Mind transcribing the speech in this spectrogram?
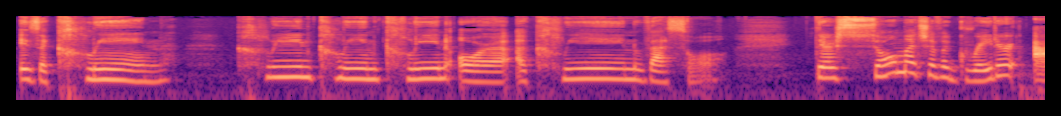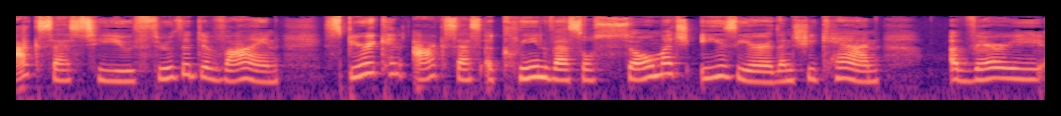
is a clean, clean, clean, clean aura, a clean vessel. There's so much of a greater access to you through the divine. Spirit can access a clean vessel so much easier than she can a very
